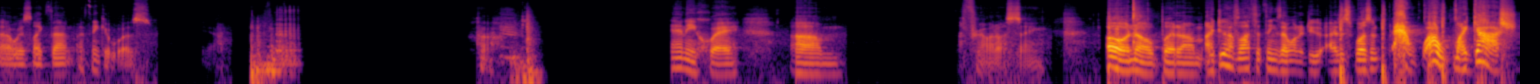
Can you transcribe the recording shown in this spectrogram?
That always like that? I think it was. Yeah. Huh. Anyway, um, I forgot what I was saying. Oh no, but um, I do have lots of things I want to do. I just wasn't. Ow! Wow! My gosh,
